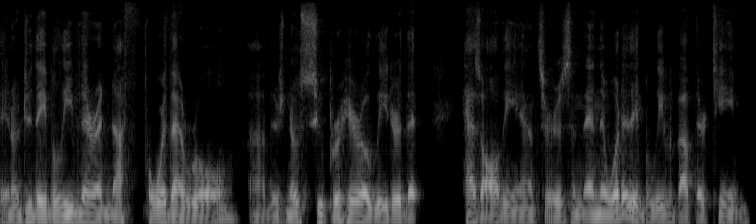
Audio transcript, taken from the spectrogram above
you know do they believe they're enough for that role? Uh, there's no superhero leader that has all the answers. And, and then what do they believe about their team?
